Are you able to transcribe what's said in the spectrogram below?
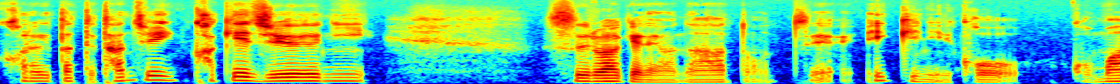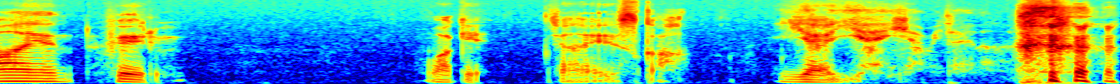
これだって単純にかけ10にするわけだよなと思って、一気にこう5万円増えるわけじゃないですか。いやいやいや、みたいな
